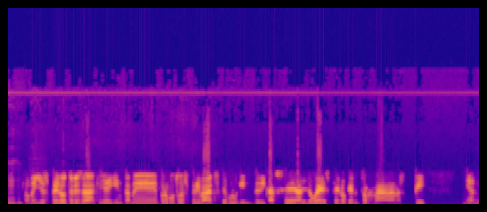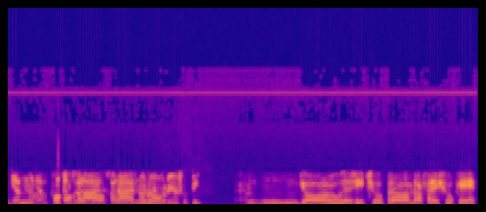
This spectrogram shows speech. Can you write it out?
Uh -huh. Home, jo espero, Teresa, que hi hagin també promotors privats que vulguin dedicar-se al lloguer. Espero que no tornaran a sortir. N'hi ha, ha, no. ha pocs. Ojalà, ojalà, no, no. Que tornin a sortir. Mm, jo ho desitjo, però em refereixo que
